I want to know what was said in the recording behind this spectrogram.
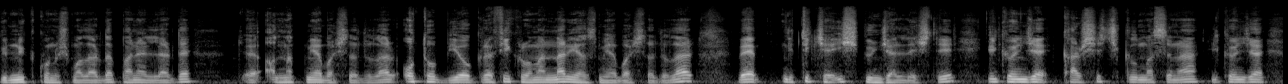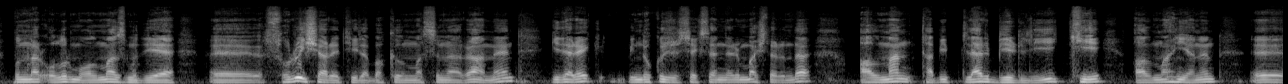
günlük konuşmalarda panellerde e, anlatmaya başladılar. Otobiyografik romanlar yazmaya başladılar ve gittikçe iş güncelleşti. İlk önce karşı çıkılmasına, ilk önce bunlar olur mu olmaz mı diye e, soru işaretiyle bakılmasına rağmen giderek 1980'lerin başlarında Alman Tabipler Birliği ki Almanya'nın e,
